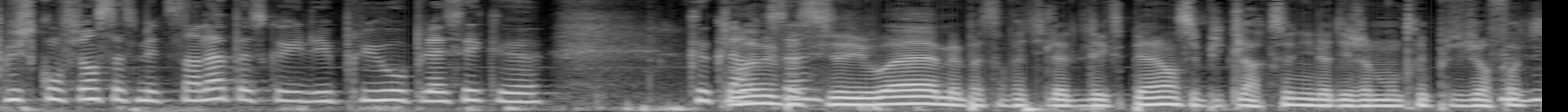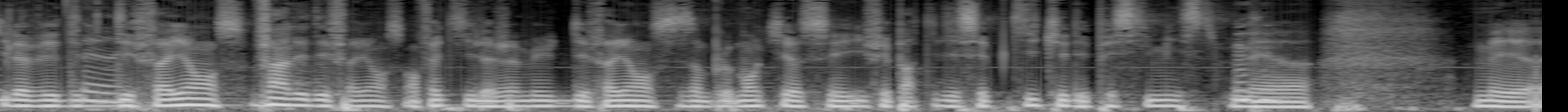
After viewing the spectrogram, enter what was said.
plus confiance à ce médecin-là parce qu'il est plus haut placé que que Ouais Clarkson. mais, parce que- ouais, mais parce qu'en fait, il a de l'expérience, et puis Clarkson, il a déjà montré plusieurs fois Mhm, qu'il avait des défaillances. Enfin, des défaillances. En fait, il a jamais eu de défaillance, c'est simplement qu'il il fait partie des sceptiques et des pessimistes. Mhm. Mais. euh, mais euh,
